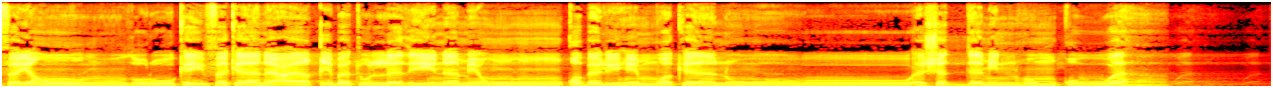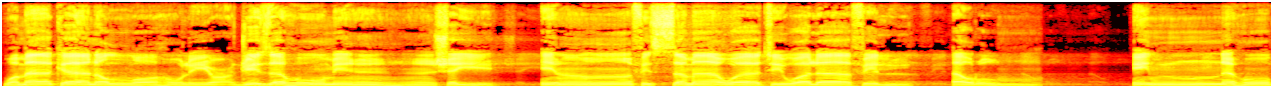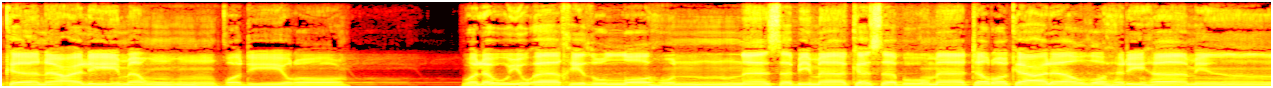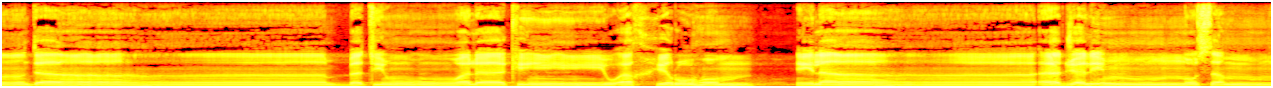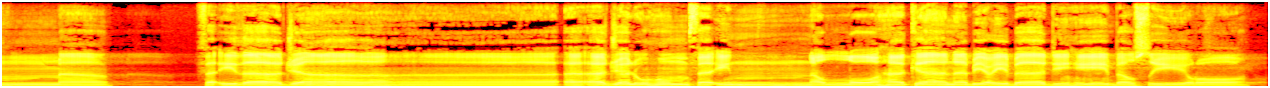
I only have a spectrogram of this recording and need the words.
فينظروا كيف كان عاقبة الذين من قبلهم وكانوا أشد منهم قوة. وما كان الله ليعجزه من شيء إن في السماوات ولا في الأرض. إنه كان عليما قديرا. ولو يؤاخذ الله الناس بما كسبوا ما ترك على ظهرها من دابة ولكن يؤخرهم إلى أجل مسمى فإذا جاء أجلهم فإن الله كان بعباده بصيراً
